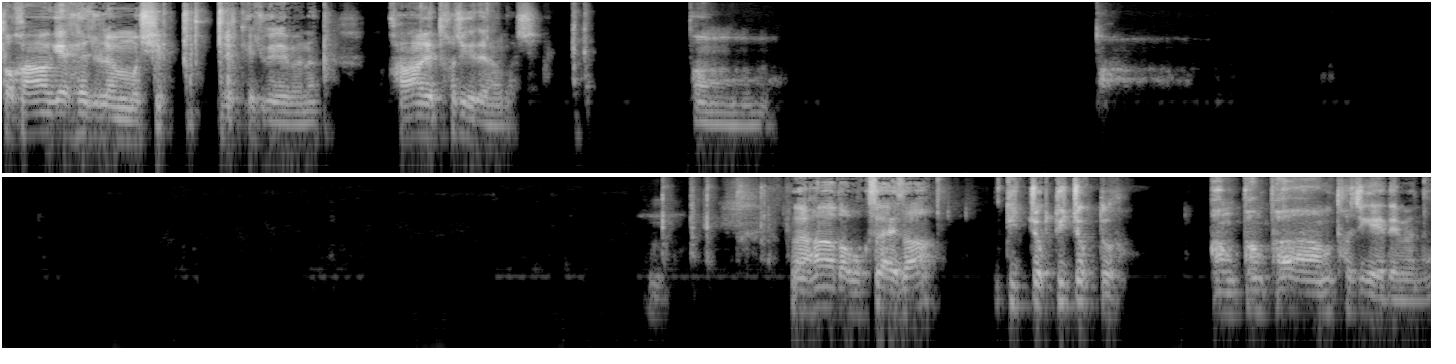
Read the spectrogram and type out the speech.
더 강하게 해주려면 뭐 10 이렇게 해주게 되면은 강하게 터지게 되는 거지. 음, 하나 더 복사해서 뒤쪽 뒤쪽도 팡팡팡 터지게 되면은.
